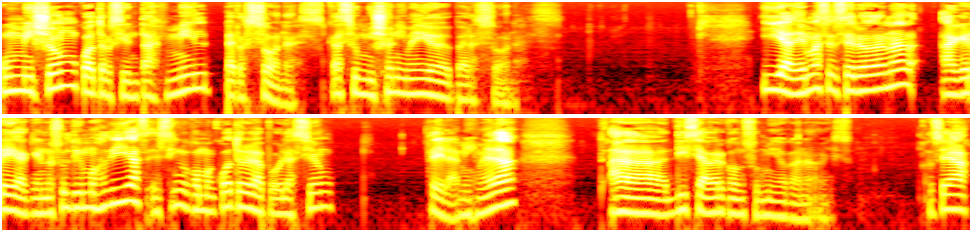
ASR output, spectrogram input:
1.400.000 personas, casi un millón y medio de personas. Y además el Cedronar agrega que en los últimos días el 5,4% de la población de la misma edad dice haber consumido cannabis. O sea,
